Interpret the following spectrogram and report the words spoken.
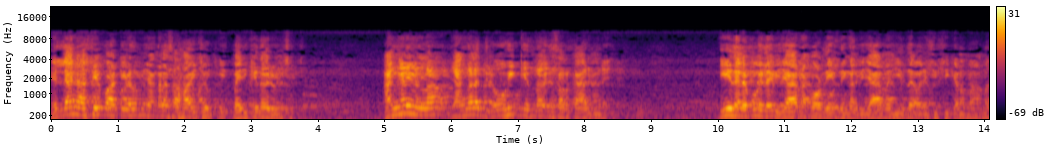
എല്ലാ രാഷ്ട്രീയ പാർട്ടികളും ഞങ്ങളെ സഹായിച്ചു ഈ ഭരിക്കുന്നവരൊഴിച്ച് അങ്ങനെയുള്ള ഞങ്ങളെ ദ്രോഹിക്കുന്ന ഒരു സർക്കാരിന്റെ ഈ നിലമ്പൂരിലെ വിചാരണ കോടതിയിൽ നിങ്ങൾ വിചാരണ ചെയ്ത് അവരെ ശിക്ഷിക്കണമെന്നാണ്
